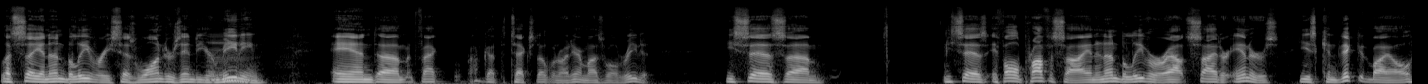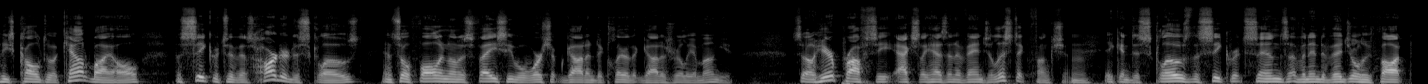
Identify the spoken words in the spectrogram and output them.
let's say, an unbeliever, he says, wanders into your meeting. And um, in fact, I've got the text open right here. I might as well read it. He says, um, he says, if all prophesy and an unbeliever or outsider enters, he is convicted by all, he's called to account by all, the secrets of his heart are disclosed, and so falling on his face, he will worship God and declare that God is really among you. So here, prophecy actually has an evangelistic function. It can disclose the secret sins of an individual who thought,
